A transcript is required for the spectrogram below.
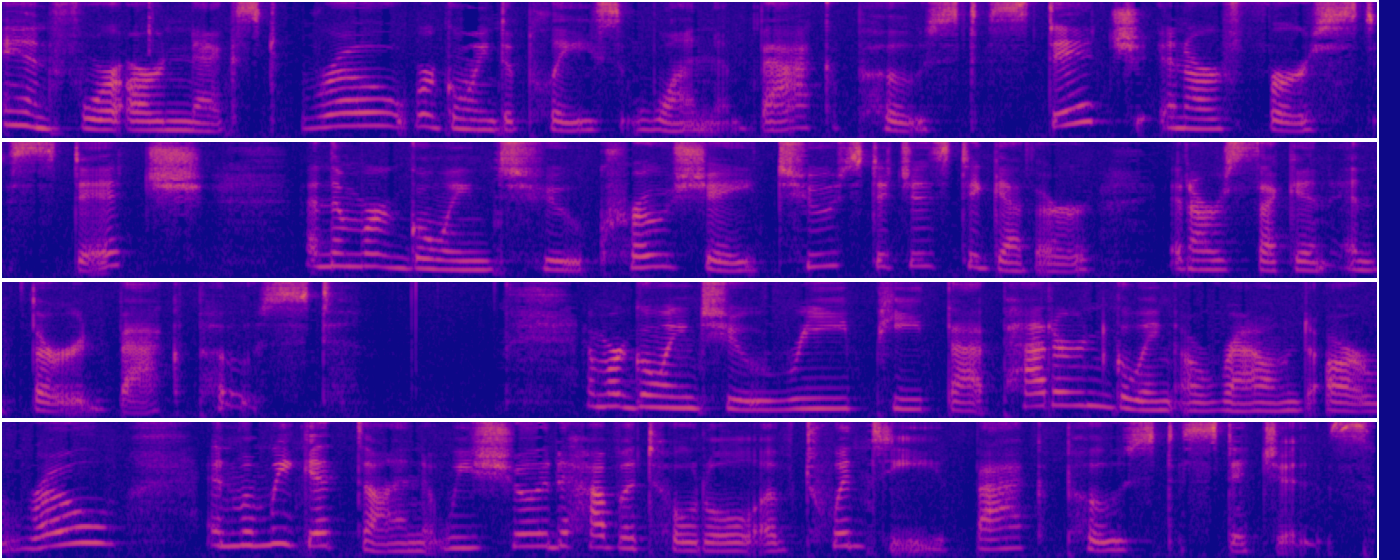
And for our next row, we're going to place one back post stitch in our first stitch. And then we're going to crochet two stitches together in our second and third back post and we're going to repeat that pattern going around our row and when we get done we should have a total of 20 back post stitches.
